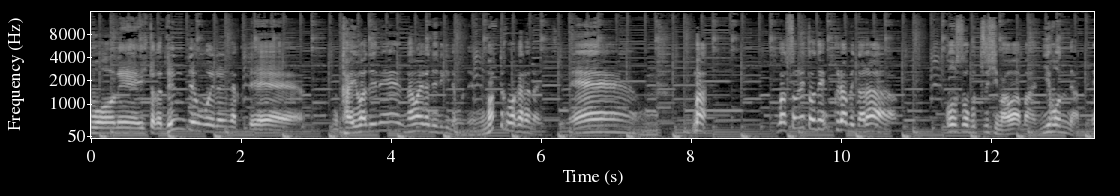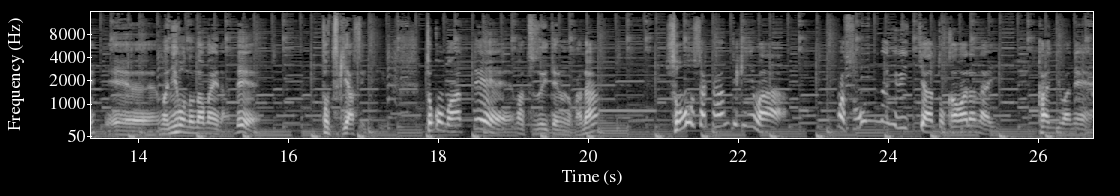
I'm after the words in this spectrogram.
もうね、人が全然覚えられなくて、もう会話でね、名前が出てきてもね、もう全くわからないんですよね。まあ、まあ、それとね、比べたら、ゴースト・オブ・ツシマは、まあ、日本なんでね、えーまあ、日本の名前なんで、とっつきやすいとこもあって、まあ、続いてるのかな。操作感的には、まあ、そんなにウィッチャーと変わらない感じはね、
